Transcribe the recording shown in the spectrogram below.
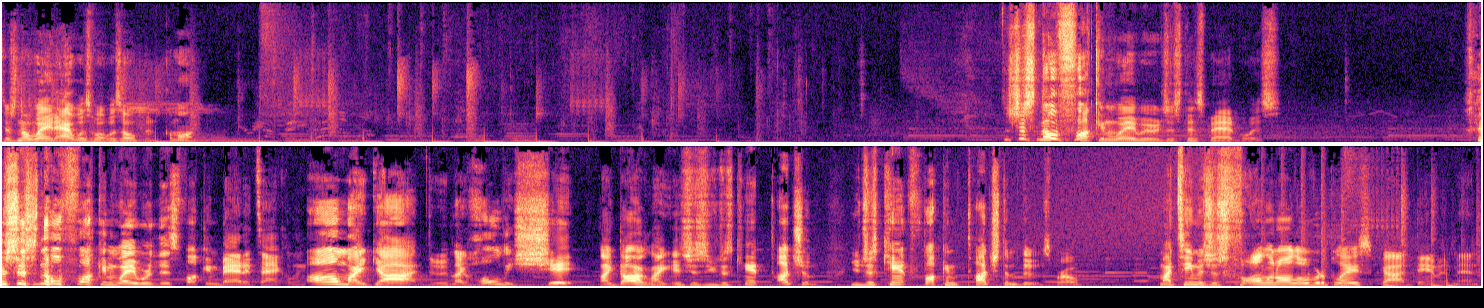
There's no way that was what was open. Come on. No fucking way we were just this bad, boys. There's just no fucking way we're this fucking bad at tackling. Oh my god, dude. Like, holy shit. Like, dog, like, it's just, you just can't touch them. You just can't fucking touch them dudes, bro. My team is just falling all over the place. God damn it, man.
